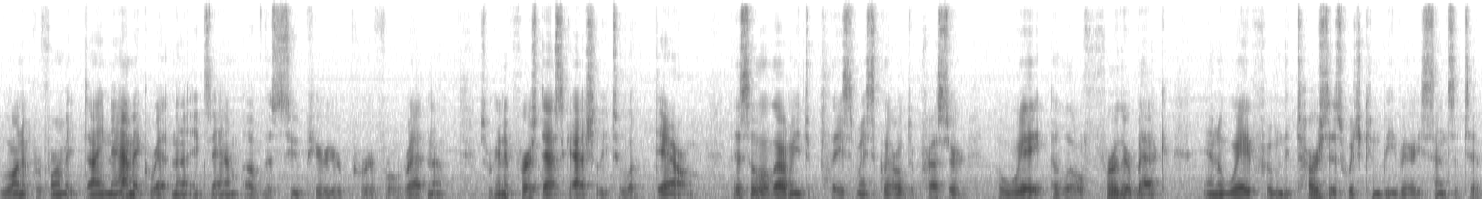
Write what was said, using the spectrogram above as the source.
we want to perform a dynamic retina exam of the superior peripheral retina. So we're going to first ask Ashley to look down. This will allow me to place my scleral depressor away a little further back and away from the tarsus, which can be very sensitive.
